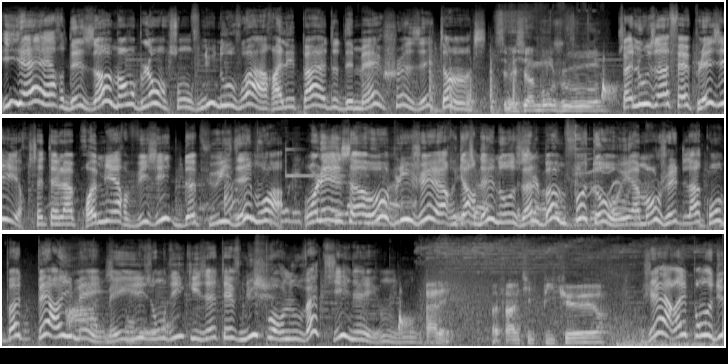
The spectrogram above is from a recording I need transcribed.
Hier, des hommes en blanc sont venus nous voir à l'EHPAD des mèches éteintes. C'est messieurs, bonjour. Ça nous a fait plaisir, c'était la première visite depuis des mois. On les a obligés à regarder nos albums photos et à manger de la compote périmée, mais ils ont dit qu'ils étaient venus pour nous vacciner. Allez, on va faire une petite piqûre. J'ai répondu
